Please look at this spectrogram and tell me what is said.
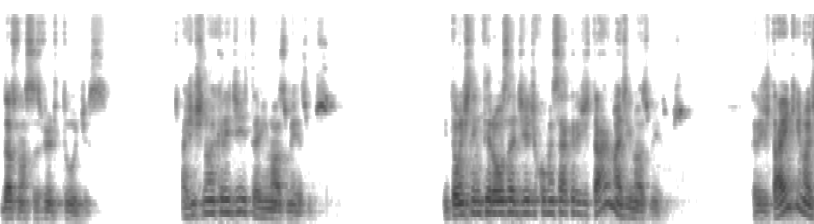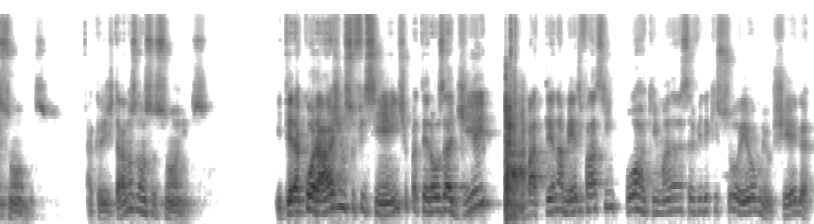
das nossas virtudes. A gente não acredita em nós mesmos. Então a gente tem que ter a ousadia de começar a acreditar mais em nós mesmos. Acreditar em quem nós somos. acreditar nos nossos sonhos e ter a coragem suficiente para ter a ousadia e bater na mesa e falar assim: porra, quem manda nessa vida aqui sou eu, meu, chega.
